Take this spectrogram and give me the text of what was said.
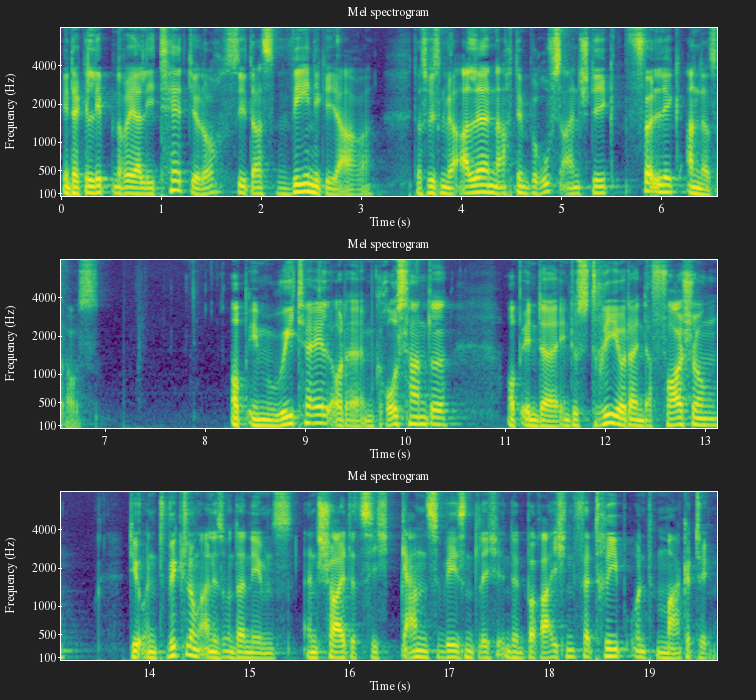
In der gelebten Realität jedoch sieht das wenige Jahre, das wissen wir alle, nach dem Berufseinstieg völlig anders aus. Ob im Retail oder im Großhandel, ob in der Industrie oder in der Forschung, die Entwicklung eines Unternehmens entscheidet sich ganz wesentlich in den Bereichen Vertrieb und Marketing.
